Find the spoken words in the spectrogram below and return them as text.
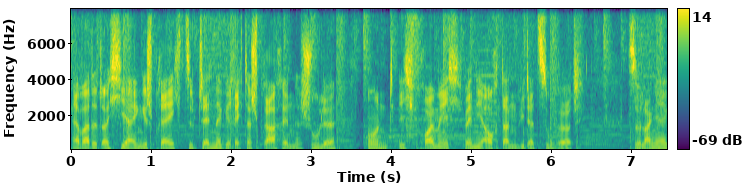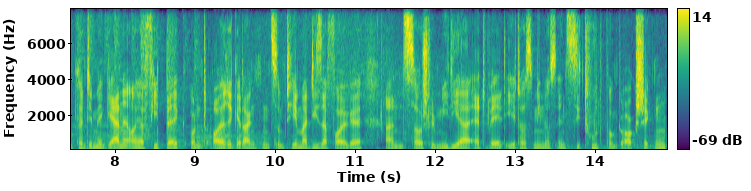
erwartet euch hier ein Gespräch zu gendergerechter Sprache in der Schule und ich freue mich, wenn ihr auch dann wieder zuhört. Solange könnt ihr mir gerne euer Feedback und eure Gedanken zum Thema dieser Folge an socialmedia.weltethos-institut.org schicken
